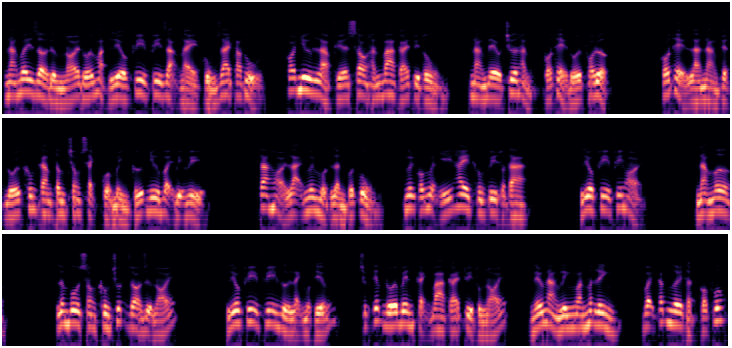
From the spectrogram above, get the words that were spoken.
nàng bây giờ đừng nói đối mặt liêu phi phi dạng này cùng giai cao thủ coi như là phía sau hắn ba cái tùy tùng, nàng đều chưa hẳn có thể đối phó được. Có thể là nàng tuyệt đối không cam tâm trong sạch của mình cứ như vậy bị hủy. Ta hỏi lại ngươi một lần cuối cùng, ngươi có nguyện ý hay không quy thuật ta? Liêu phi phi hỏi. N mơ. Lâm vô song không chút do dự nói. Liêu phi phi hừ lạnh một tiếng, trực tiếp đối bên cạnh ba cái tùy tùng nói, nếu nàng linh ngoan mất linh, vậy các ngươi thật có phúc,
